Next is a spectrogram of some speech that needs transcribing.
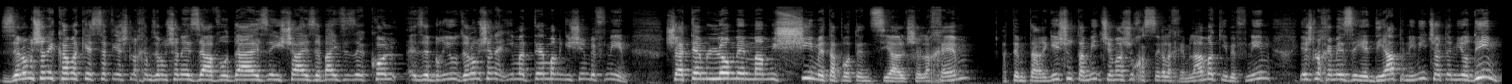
זה לא משנה כמה כסף יש לכם, זה לא משנה איזה עבודה, איזה אישה, איזה בית, איזה כל, איזה בריאות, זה לא משנה אם אתם מרגישים בפנים שאתם לא מממשים את הפוטנציאל שלכם, אתם תרגישו תמיד שמשהו חסר לכם. למה? כי בפנים יש לכם איזו ידיעה פנימית שאתם יודעים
